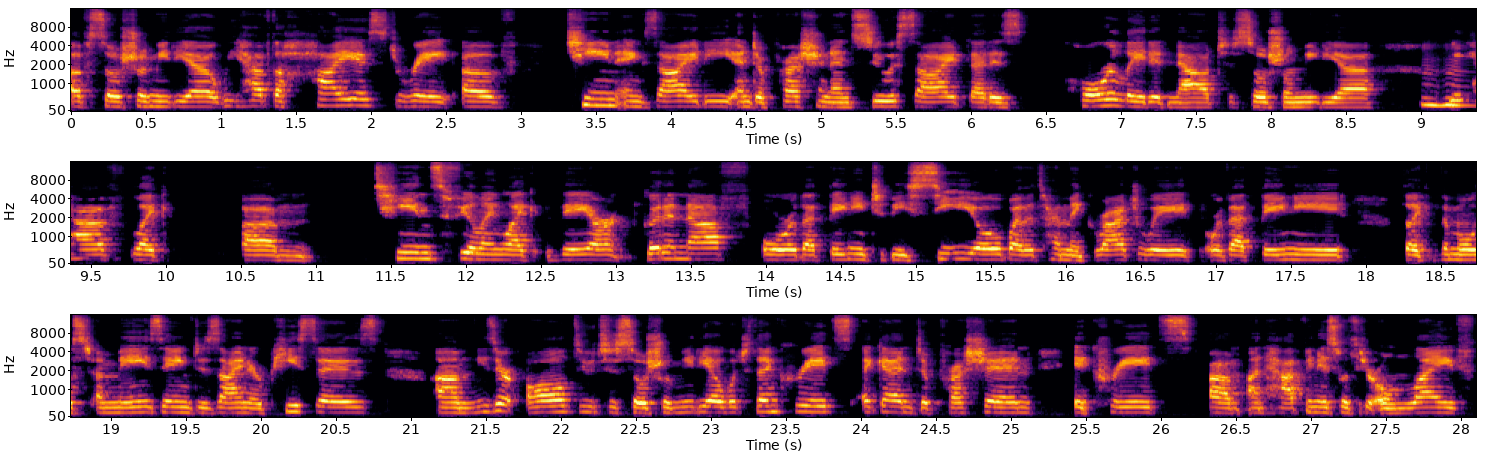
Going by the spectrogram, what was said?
of social media. We have the highest rate of teen anxiety and depression and suicide that is correlated now to social media. Mhm. We have like um, teens feeling like they aren't good enough or that they need to be CEO by the time they graduate or that they need like the most amazing designer pieces. Um, these are all due to social media, which then creates, again, depression. It creates um, unhappiness with your own life,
